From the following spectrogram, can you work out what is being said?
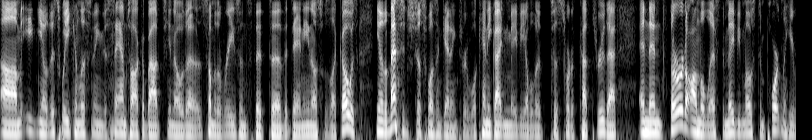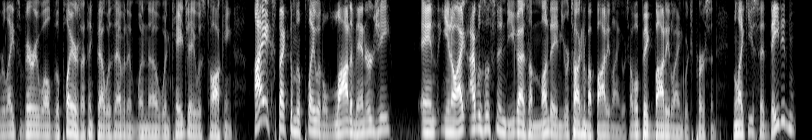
Um, you know, this week and listening to Sam talk about, you know, the some of the reasons that uh, that Dan Enos was let go is, you know, the message just wasn't getting through. Well, Kenny Guiton may be able to, to sort of cut through that. And then third on the list, and maybe most importantly, he relates very well to the players. I think that was evident when uh, when KJ was talking. I expect them to play with a lot of energy. And you know, I, I was listening to you guys on Monday, and you were talking about body language. I'm a big body language person, and like you said, they didn't.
